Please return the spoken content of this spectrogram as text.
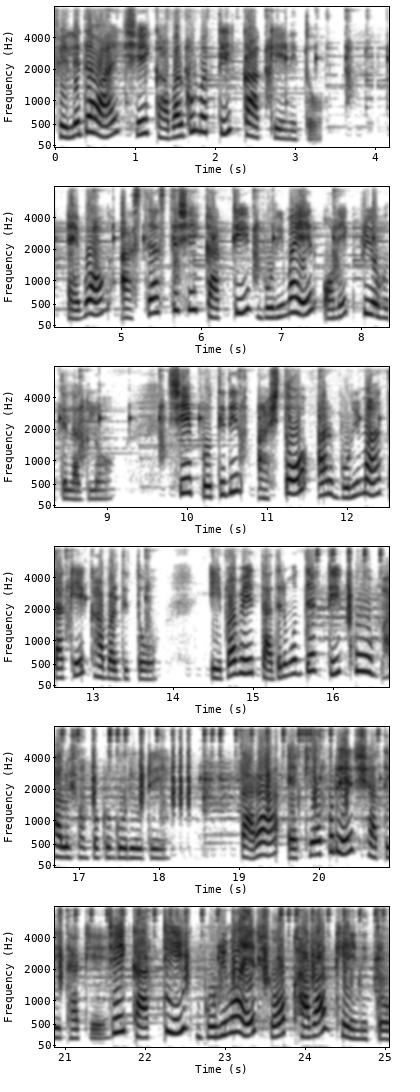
ফেলে দেওয়ায় সেই খাবারগুলো একটি কাক খেয়ে নিত এবং আস্তে আস্তে সেই কাকটি বুড়িমায়ের অনেক প্রিয় হতে লাগল। সে প্রতিদিন আসতো আর বুড়িমা তাকে খাবার দিত। এভাবে তাদের মধ্যে একটি খুব ভালো সম্পর্ক গড়ে ওঠে। তারা একে অপরের সাথেই থাকে। সেই কাকটি বুড়ি মায়ের সব খাবার খেয়ে নিত।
